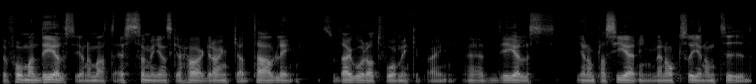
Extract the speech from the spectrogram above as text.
det får man dels genom att SM är ganska högrankad tävling så där går det att få mycket poäng. Eh, Dels genom placering men också genom tid.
